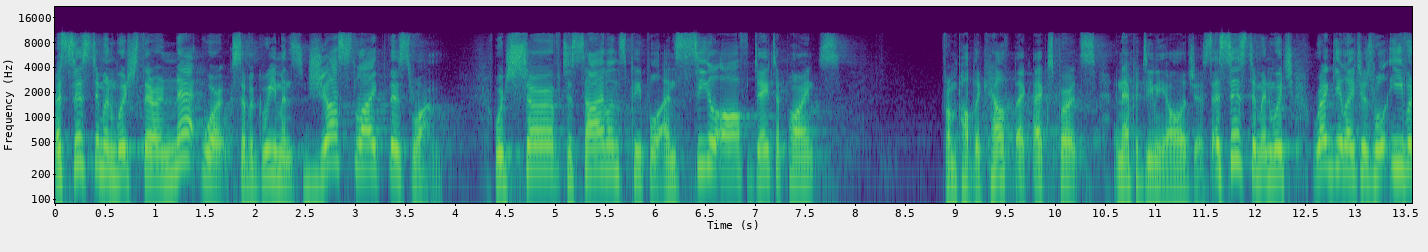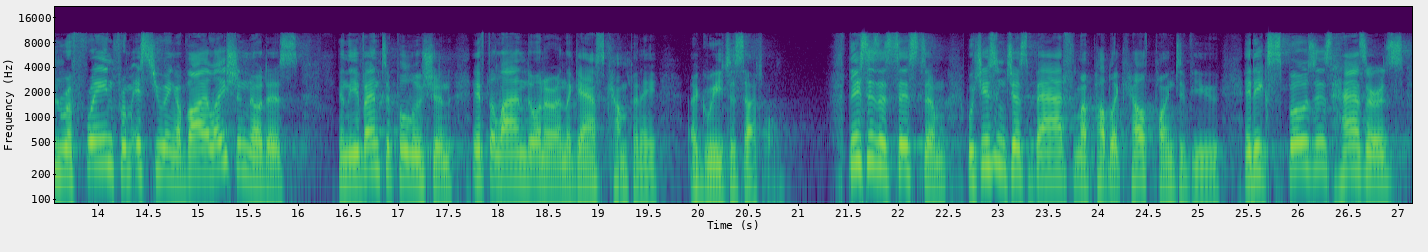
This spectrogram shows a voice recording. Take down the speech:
a system in which there are networks of agreements just like this one, which serve to silence people and seal off data points from public health experts and epidemiologists, a system in which regulators will even refrain from issuing a violation notice in the event of pollution if the landowner and the gas company agree to settle. This is a system which isn't just bad from a public health point of view, it exposes hazards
